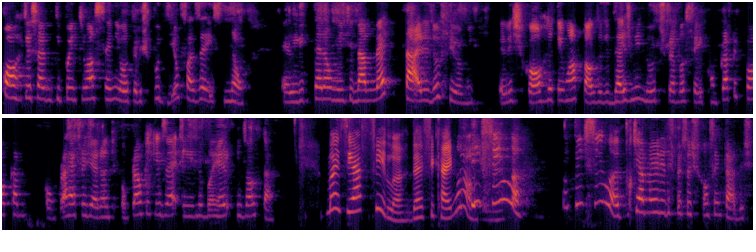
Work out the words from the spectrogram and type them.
corte, sabe? Tipo, entre uma cena e outra. Eles podiam fazer isso. Não. É literalmente na metade do filme. Eles cortam, tem uma pausa de 10 minutos pra você ir comprar pipoca, comprar refrigerante, comprar o que quiser, ir no banheiro e voltar. Mas e a fila? Deve ficar enorme. né? Fila! Não tem fila, porque a maioria das pessoas ficam sentadas.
